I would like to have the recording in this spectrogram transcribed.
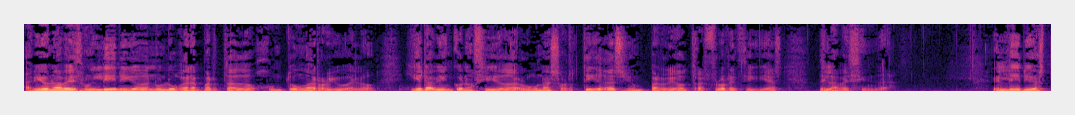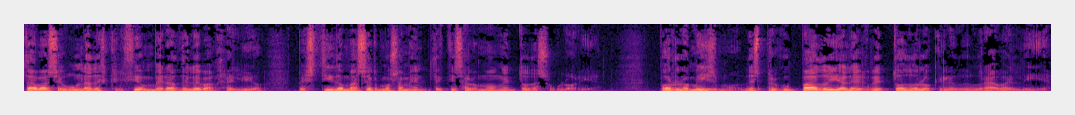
Había una vez un lirio en un lugar apartado junto a un arroyuelo, y era bien conocido de algunas ortigas y un par de otras florecillas de la vecindad. El lirio estaba, según la descripción veraz del Evangelio, vestido más hermosamente que Salomón en toda su gloria por lo mismo, despreocupado y alegre todo lo que le duraba el día.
